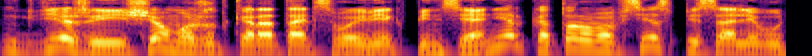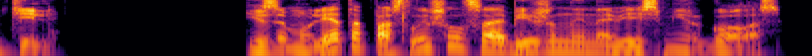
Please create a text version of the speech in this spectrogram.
«Где же еще может коротать свой век пенсионер, которого все списали в утиль?» Из амулета послышался обиженный на весь мир голос.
